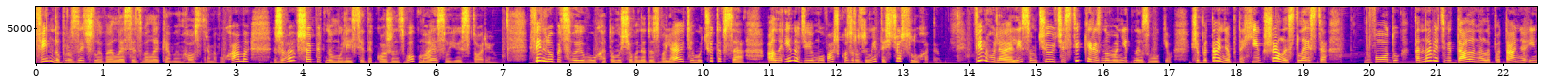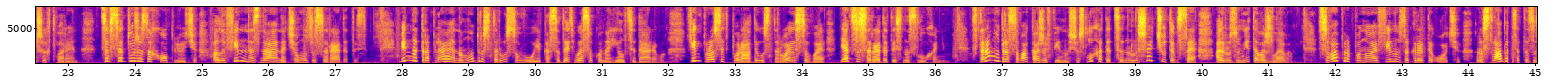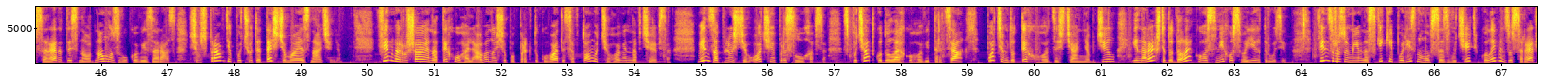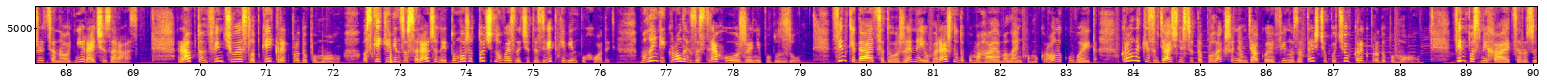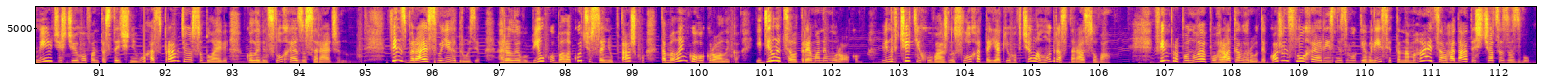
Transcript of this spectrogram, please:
Фін, доброзичливий лис із великими гострими вухами, живе в шепітному лісі, де кожен звук має свою історію. Фін любить свої вуха, тому що вони дозволяють йому чути все, але іноді йому важко зрозуміти, що слухати. Фін гуляє лісом, чуючи стільки різноманітних звуків, щебетання птахів, шелест листя. Воду та навіть віддалене лепетання інших тварин. Це все дуже захоплююче, але Фін не знає, на чому зосередитись. Він натрапляє на мудру стару сову, яка сидить високо на гілці дерева. Фін просить поради у старої сови, як зосередитись на слуханні. Стара мудра сова каже Фіну, що слухати це не лише чути все, а й розуміти важливе. Сова пропонує Фіну закрити очі, розслабитися та зосередитись на одному звукові зараз, щоб справді почути те, що має значення. Фін вирушає на тиху галявину, щоб попрактикуватися в тому, чого він навчився. Він заплющив очі і прислухався спочатку до легкого вітерця, потім до тихого дзищання бджіл і нарешті до далекого сміху своїх друзів. Він зрозумів, наскільки по-різному все звучить, коли він зосереджується на одній речі зараз. Раптом Фін чує слабкий крик про допомогу. Оскільки він зосереджений, то може точно визначити, звідки він походить. Маленький кролик застряг у ожині поблизу. Фін кидається до ожини і обережно допомагає маленькому кролику вийти. Кролик із вдячністю та полегшенням дякує Фіну за те, що почув крик про допомогу. Фін посміхається, розуміючи, що його фантастичні вуха справді особливі, коли він слухає зосереджено. Фін збирає своїх друзів гриливу білку, балакучу синю пташку та маленького кролика і ділиться отриманим уроком. Він вчить їх уважно слухати, як його вчила мудра стара сова. Фін пропонує пограти в гру, де кожен слухає різні звуки в лісі та намагається вгадати, що це за звук.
